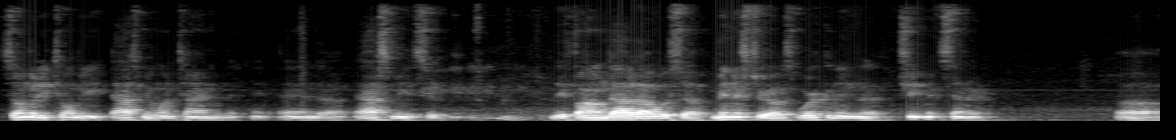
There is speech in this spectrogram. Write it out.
Somebody told me, asked me one time, and, and uh, asked me, said, they found out I was a minister. I was working in the treatment center. Uh,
